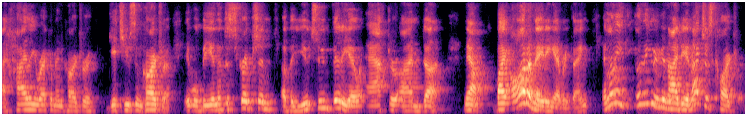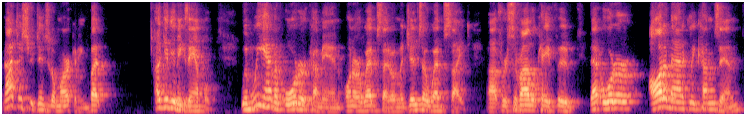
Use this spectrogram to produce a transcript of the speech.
I highly recommend Kartra. Get you some Kartra. It will be in the description of the YouTube video after I'm done. Now, by automating everything, and let me let me give you an idea, not just Kartra, not just your digital marketing, but I'll give you an example. When we have an order come in on our website, on Magento website, uh, for survival cave food. That order automatically comes in.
